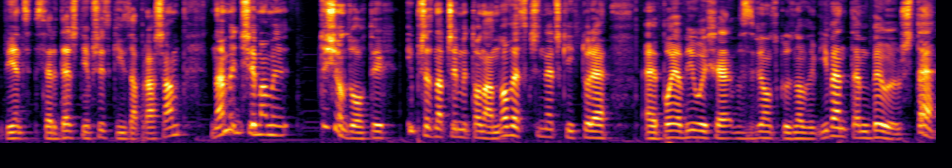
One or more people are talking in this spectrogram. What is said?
więc serdecznie wszystkich zapraszam. No a my dzisiaj mamy 1000 zł i przeznaczymy to na nowe skrzyneczki, które e, pojawiły się w związku z nowym eventem. Były już te,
